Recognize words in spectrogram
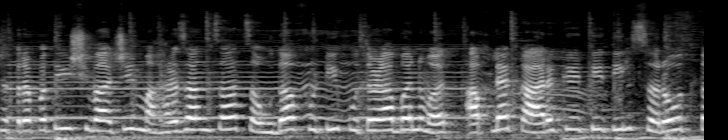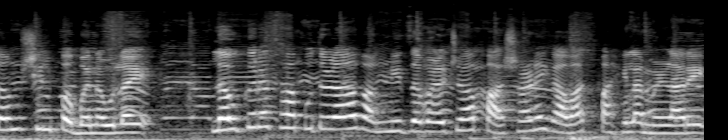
छत्रपती शिवाजी महाराजांचा चौदा फुटी पुतळा बनवत आपल्या कारकिर्दीतील सर्वोत्तम शिल्प बनवलंय. लवकरच हा पुतळा वांगणीजवळच्या पाषाणे गावात पाहायला मिळणार आहे.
